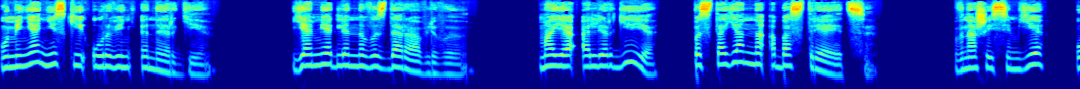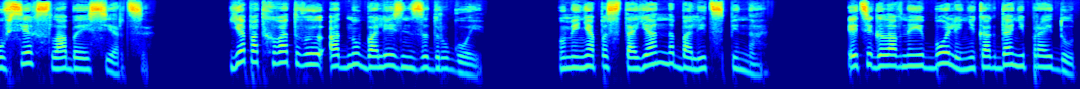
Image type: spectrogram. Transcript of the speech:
У меня низкий уровень энергии. Я медленно выздоравливаю. Моя аллергия постоянно обостряется. В нашей семье у всех слабое сердце. Я подхватываю одну болезнь за другой. У меня постоянно болит спина. Эти головные боли никогда не пройдут.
